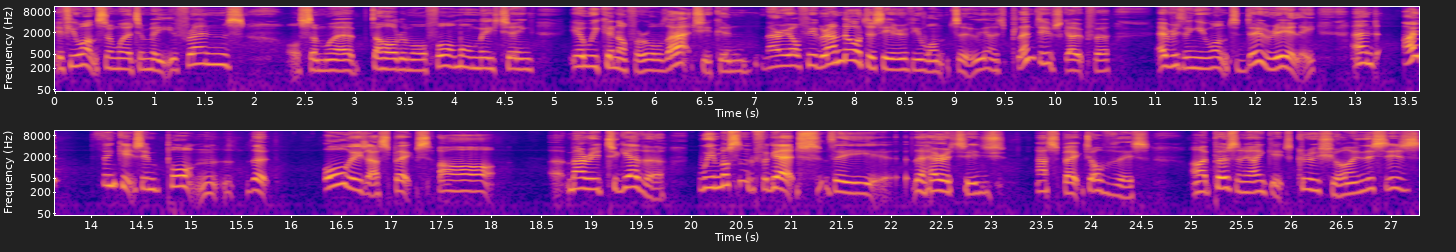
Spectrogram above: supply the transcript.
If you want somewhere to meet your friends or somewhere to hold a more formal meeting, yeah, we can offer all that. You can marry off your granddaughters here if you want to. You know, there's plenty of scope for everything you want to do, really. And I think it's important that all these aspects are uh, married together. We mustn't forget the the heritage aspect of this. I personally think it's crucial. I mean, this is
